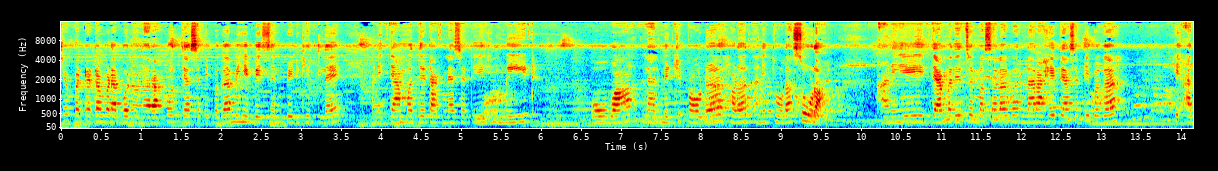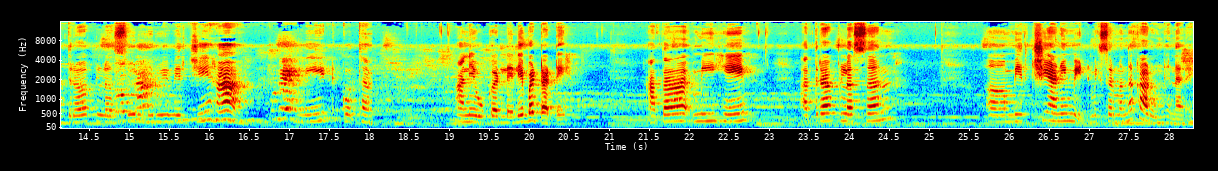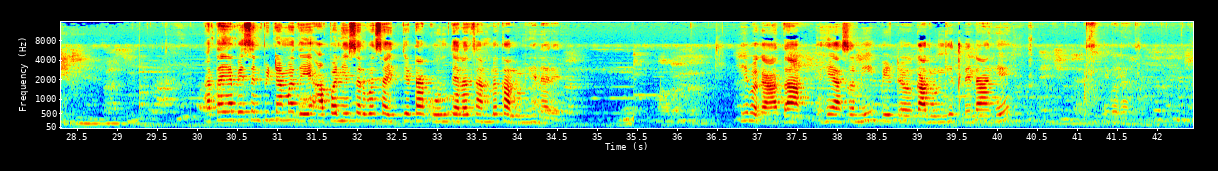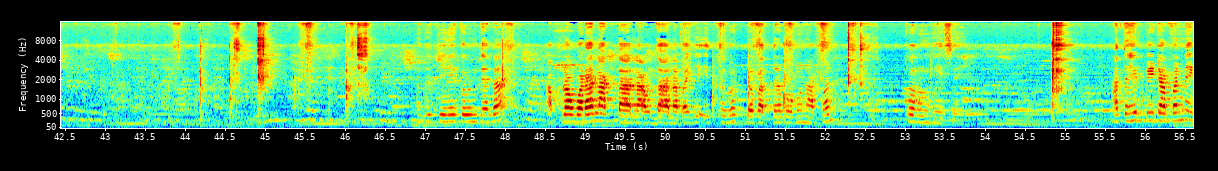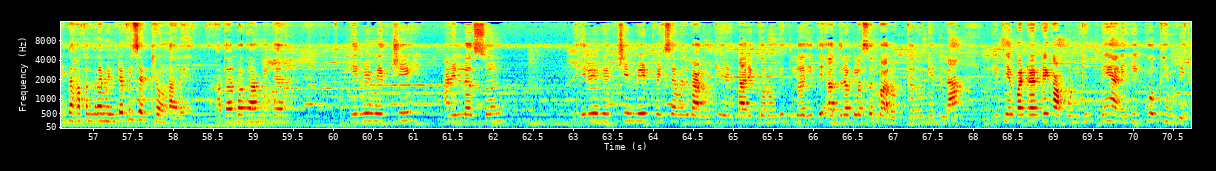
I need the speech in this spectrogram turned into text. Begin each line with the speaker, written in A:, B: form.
A: चे बटाटा वडा बनवणार आहोत. त्यासाठी बघा मी हे बेसन पीठ घेतलं आहे आणि त्यामध्ये टाकण्यासाठी मीठ ओवा लाल मिरची पावडर हळद आणि थोडा सोडा. आणि त्यामध्ये जो मसाला भरणार आहे त्यासाठी बघा हे अद्रक लसूण हिरवी मिरची हां मीठ कोथंबीर आणि उकडलेले बटाटे. आता मी हे अद्रक लसूण मिरची आणि मीठ मिक्सरमधनं काढून घेणार आहे. आता या बेसन पिठामध्ये आपण हे सर्व साहित्य टाकून त्याला चांगलं कालून घेणार आहे. हे बघा आता आप- हे असं मी पीठ कालून घेतलेलं आहे. हे बघा. म्हणजे जेणेकरून त्याला आपला वडा लागता लावता आला पाहिजे. इतकं घट्ट पात्र बघून आपण करून घ्यायचं आहे आता हे पीठ आपण एक दहा पंधरा मिनटं भिजत ठेवणार आहे. आता बघा मी त्या हिरवी मिरची आणि लसूण. हिरवी मिरची मीठ मिक्सरमध्ये बारून घे बारीक करून घेतलं. इथे अद्रक लसूण बारीक करून घेतला. इथे बटाटे कापून घेतले आणि ही कोथिंबीर.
